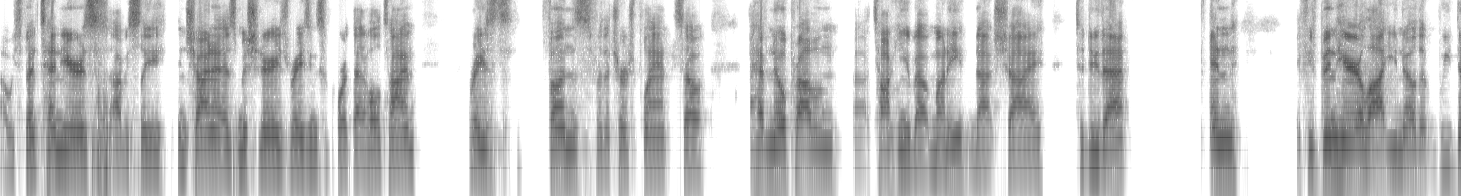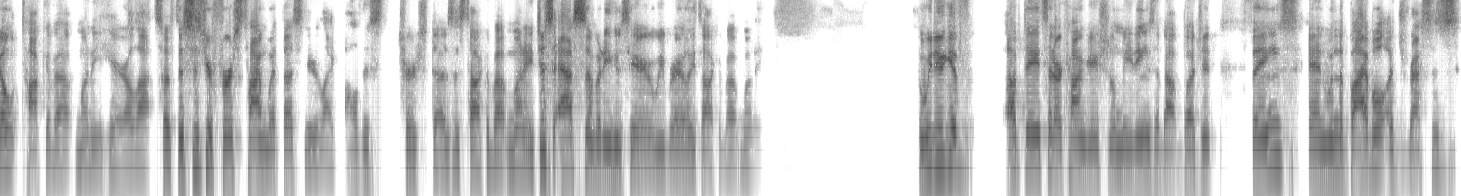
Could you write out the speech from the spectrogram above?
Uh, we spent 10 years, obviously, in China as missionaries, raising support that whole time, raised funds for the church plant. So I have no problem uh, talking about money, not shy to do that. And if you've been here a lot, you know that we don't talk about money here a lot. So if this is your first time with us and you're like, all this church does is talk about money, just ask somebody who's here. We rarely talk about money. But we do give updates at our congregational meetings about budget things. And when the Bible addresses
